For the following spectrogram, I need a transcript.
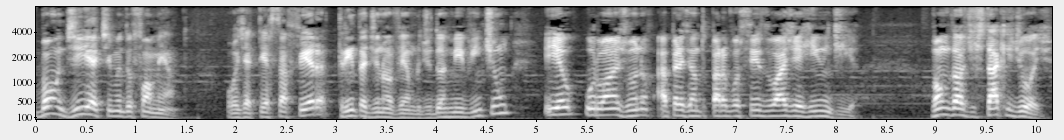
Bom dia, time do Fomento. Hoje é terça-feira, 30 de novembro de 2021, e eu, Uruan Júnior, apresento para vocês o AG Rio em Dia. Vamos aos destaques de hoje.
